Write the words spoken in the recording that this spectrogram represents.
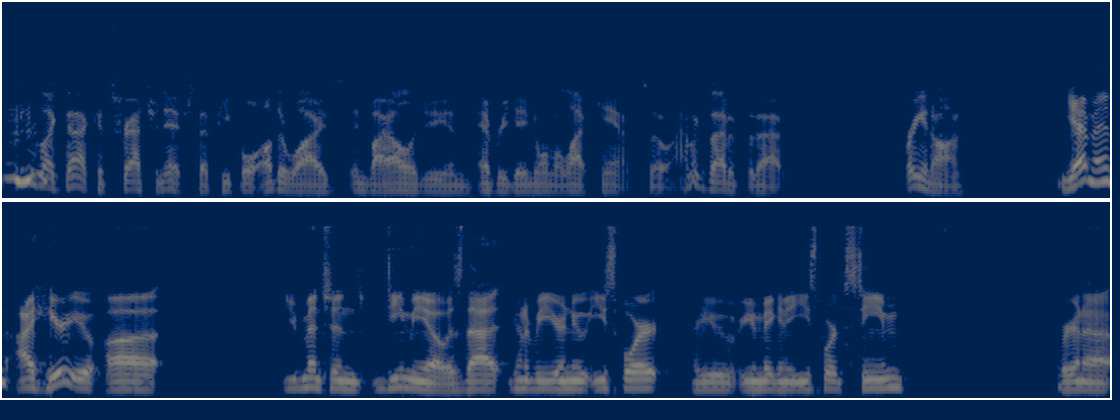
Mhm. like that could scratch an itch that people otherwise in biology and everyday normal life can't so i'm excited for that bring it on Yeah, man, I hear you. Uh, you mentioned Demeo. Is that going to be your new esport? Are you are you making an esports team? We're gonna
